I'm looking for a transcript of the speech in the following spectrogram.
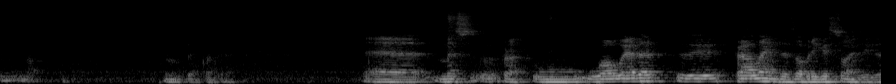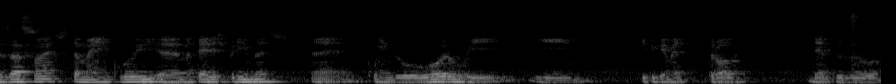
Não, não estou a encontrar. Uh, mas pronto, o, o All Weather, uh, para além das obrigações e das ações, também inclui uh, matérias-primas, incluindo ouro e, e tipicamente petróleo dentro do,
